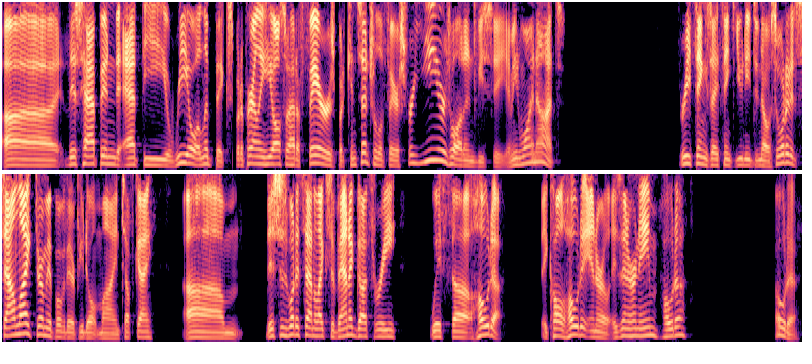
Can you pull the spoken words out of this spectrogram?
uh, this happened at the Rio Olympics, but apparently he also had affairs, but consensual affairs for years while at NBC. I mean, why not? Three things I think you need to know. So, what did it sound like? Throw me up over there if you don't mind, tough guy. Um, this is what it sounded like. Savannah Guthrie with uh, Hoda. They called Hoda in early. Isn't her name Hoda? Hoda.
